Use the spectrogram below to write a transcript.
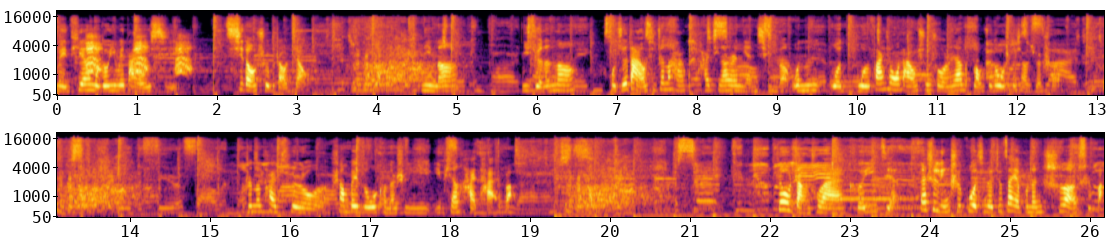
每天我都因为打游戏气到睡不着觉。你呢？你觉得呢？我觉得打游戏真的还还挺让人年轻的。我能我我发现我打游戏的时候，人家老觉得我是个小学生。真的太脆弱了。上辈子我可能是一一片海苔吧。肉长出来可以减，但是零食过期了就再也不能吃了，是吧？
